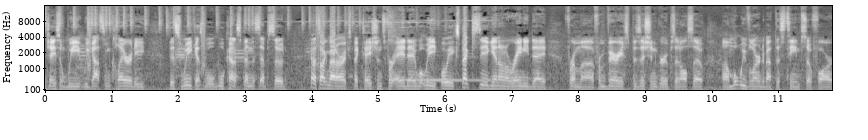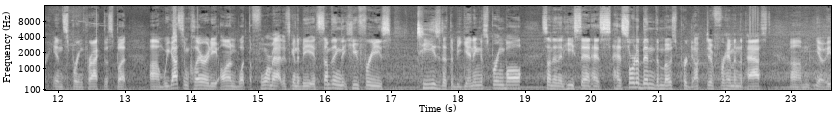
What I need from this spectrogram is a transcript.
Jason, we, we got some clarity this week as we'll, we'll kind of spend this episode kind of talking about our expectations for A Day, what we what we expect to see again on a rainy day from uh, from various position groups, and also um, what we've learned about this team so far in spring practice. But um, we got some clarity on what the format is going to be. It's something that Hugh Freeze teased at the beginning of spring ball, something that he said has has sort of been the most productive for him in the past. Um, you know, he,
